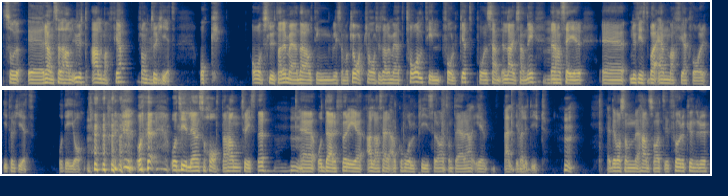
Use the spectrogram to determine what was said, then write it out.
så eh, rensade han ut all maffia från Mm. Turkiet. Och avslutade med, när allting liksom var klart, så avslutade med ett tal till folket på en livesändning Mm. där han säger eh, Nu finns det bara en maffia kvar i Turkiet. Och det är jag. och, och tydligen så hatar han turister. Mm. Eh, och därför är alla så här alkoholpriser och allt sånt där är väldigt, väldigt dyrt. Mm. Det var som han sa att förr kunde du,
